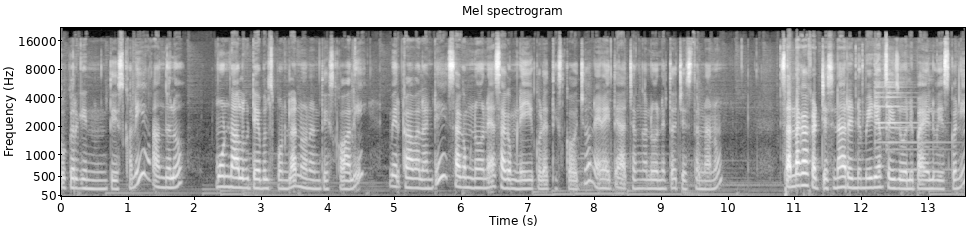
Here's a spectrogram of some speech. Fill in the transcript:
కుక్కర్ గిన్నెను తీసుకొని అందులో మూడు నాలుగు టేబుల్ స్పూన్ల నూనెను తీసుకోవాలి. మీరు కావాలంటే సగం నూనె సగం నెయ్యి కూడా తీసుకోవచ్చు. నేనైతే అచ్చంగా నూనెతో చేస్తున్నాను. సన్నగా కట్ చేసిన రెండు మీడియం సైజు ఉల్లిపాయలు వేసుకొని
